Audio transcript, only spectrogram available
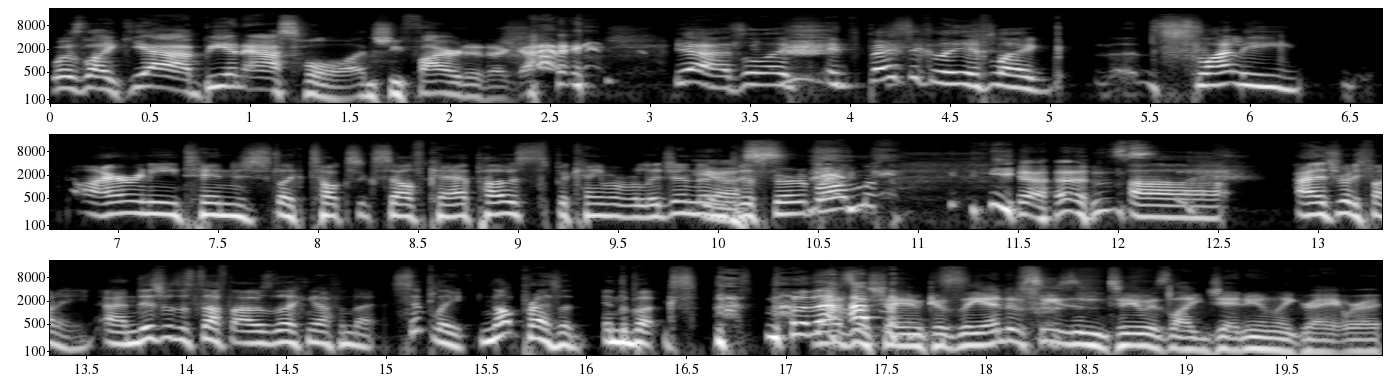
was like yeah be an asshole and she fired at a guy Yeah, so like it's basically if like slightly irony tinged like toxic self care posts became a religion and Yes. the spirit bomb. yes uh, and it's really funny. And this was the stuff that I was looking up and that simply not present in the books. None of that that's a shame because the end of season two is like genuinely great where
